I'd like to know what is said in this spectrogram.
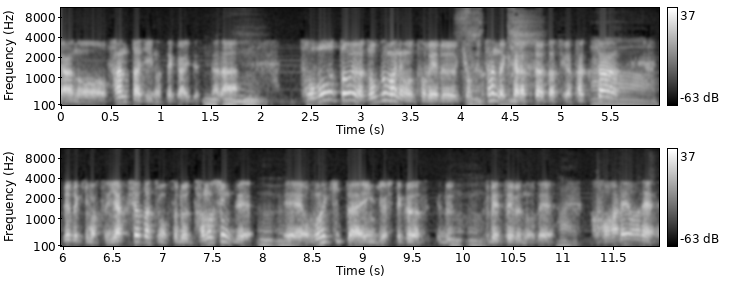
あのファンタジーの世界ですから、飛ぼうと思えばどこまでも飛べる極端なキャラクターたちがたくさん出てきます。役者たちもそれを楽しんで、うんうん。えー思い切った演技をしてくれるうんうん。くれてるので、はい。これはね、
